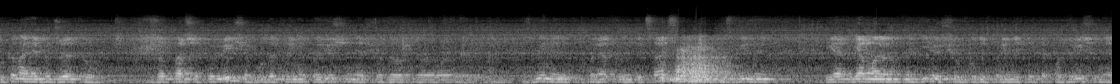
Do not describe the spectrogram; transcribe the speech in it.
виконання бюджету за перше півріччя буде прийнято рішення щодо е, зміни порядку індексації, зміни. Я, я маю надію, що будуть прийняті також рішення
